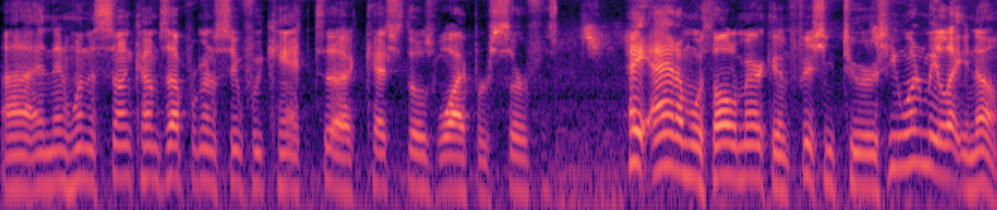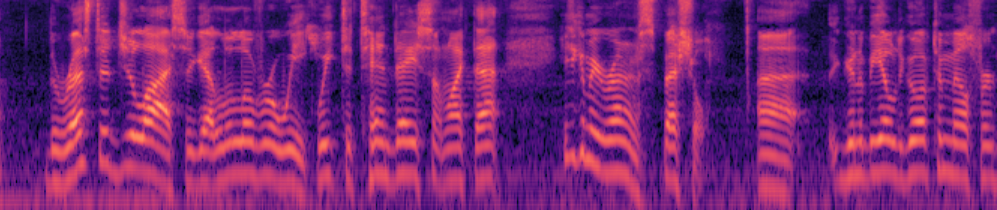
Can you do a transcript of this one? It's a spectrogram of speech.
Uh, and then when the sun comes up, we're going to see if we can't uh, catch those wipers surface. Hey, Adam with All American Fishing Tours, he wanted me to let you know. The rest of July, so you got a little over a week, week to 10 days, something like that, he's going to be running a special. Uh, you're going to be able to go up to Milford,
